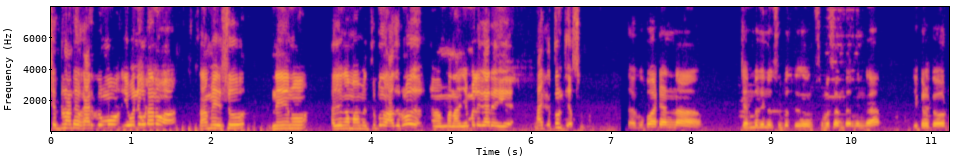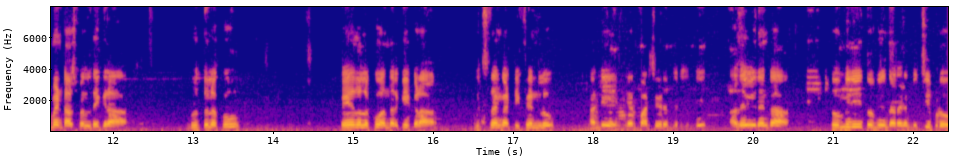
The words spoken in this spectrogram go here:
చెట్టు నాటే కార్యక్రమం ఇవన్నీ కూడాను రమేష్ నేను అదేవిధంగా మా మిత్రులు ఆధ్వర్యంలో మన ఎమ్మెల్యే గారి నాయకత్వం చేస్తున్నాం. దగ్గుబాటి అన్న జన్మదిన శుభ శుభ సందర్భంగా ఇక్కడ గవర్నమెంట్ హాస్పిటల్ దగ్గర వృద్ధులకు పేదలకు అందరికీ ఇక్కడ ఉచితంగా టిఫిన్లు అన్ని ఏర్పాటు చేయడం జరిగింది. అదేవిధంగా తొమ్మిది తొమ్మిదిన్నర నుంచి ఇప్పుడు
